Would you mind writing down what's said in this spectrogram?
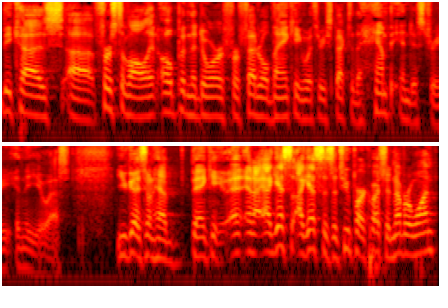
because, uh, first of all, it opened the door for federal banking with respect to the hemp industry in the U.S. You guys don't have banking, and, and I guess I guess it's a two part question. Number one,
